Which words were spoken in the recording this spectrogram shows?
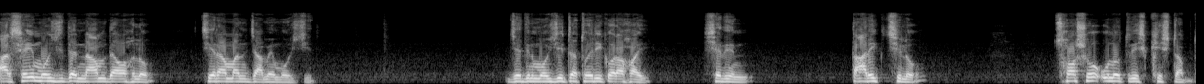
আর সেই মসজিদের নাম দেওয়া হলো চেরামান জামে মসজিদ। যেদিন মসজিদটা তৈরি করা হয়, সেদিন তারিখ ছিল ছশো উনত্রিশ খ্রিস্টাব্দ।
